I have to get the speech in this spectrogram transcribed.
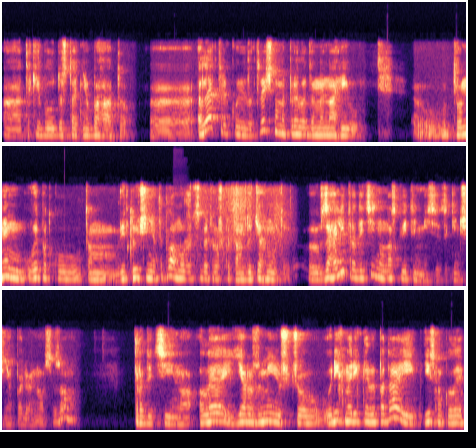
а таких було достатньо багато е, електрикою, електричними приладами нагріву. Е, От вони у випадку там відключення тепла можуть себе трошки там дотягнути. Е, Взагалі, традиційно у нас квітень місяць закінчення опалювального сезону. Традиційно, але я розумію, що рік на рік не випадає, і дійсно, коли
